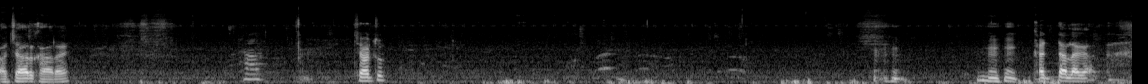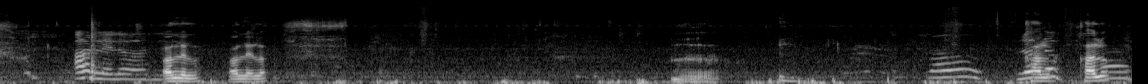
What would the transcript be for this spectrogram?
अचार खा रहा है। हाँ। चाटू। खट्टा लगा। और ले लो और ले लो। और ले लो। लो खा लो। खा लो।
